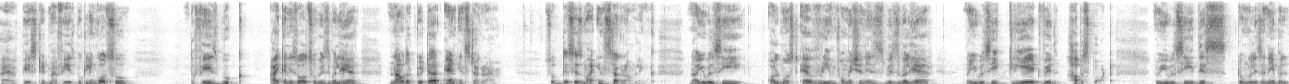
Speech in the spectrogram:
I have pasted my Facebook link also. The Facebook icon is also visible here. Now the Twitter and Instagram. So this is my Instagram link. Now you will see almost every information is visible here. Now you will see create with HubSpot. Now you will see this toggle is enabled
